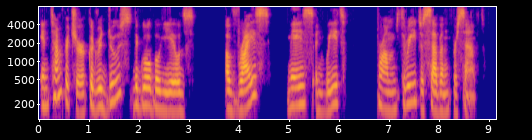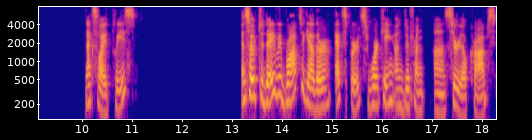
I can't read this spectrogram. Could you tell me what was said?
in temperature could reduce the global yields of rice, maize, and wheat from 3 to 7%. Next slide, please. And so today we brought together experts working on different uh, cereal crops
